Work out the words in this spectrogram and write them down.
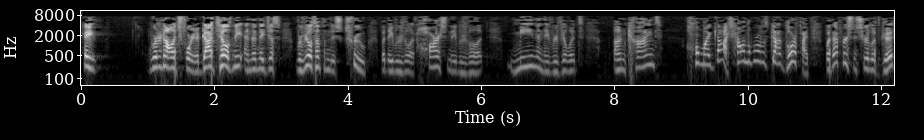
Hey, word of knowledge for you. God tells me, and then they just reveal something that's true, but they reveal it harsh and they reveal it mean and they reveal it unkind. Oh my gosh, how in the world is God glorified? But that person sure looked good.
